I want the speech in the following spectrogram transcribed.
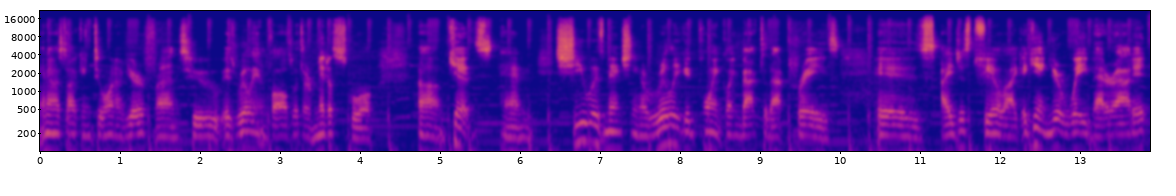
and I was talking to one of your friends who is really involved with our middle school um, kids, and she was mentioning a really good point. Going back to that praise, is I just feel like again you're way better at it,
